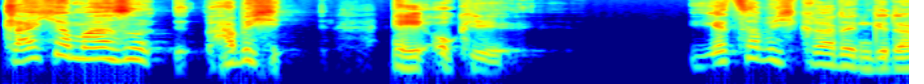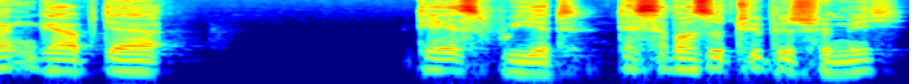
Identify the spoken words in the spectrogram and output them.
gleichermaßen habe ich, ey, okay, jetzt habe ich gerade einen Gedanken gehabt, der, der ist weird. Der ist aber so typisch für mich.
